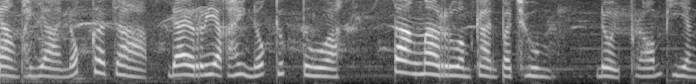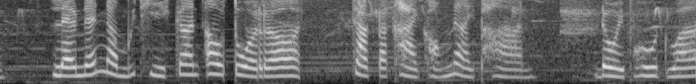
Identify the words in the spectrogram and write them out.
นางพญานกกระจาบได้เรียกให้นกทุกตัว ต่างมารวมการประชุม โดยพร้อมเพียง แล้วแนะนำวิธีการเอาตัวรอด จากตะข่ายของนายพาน โดยพูดว่า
